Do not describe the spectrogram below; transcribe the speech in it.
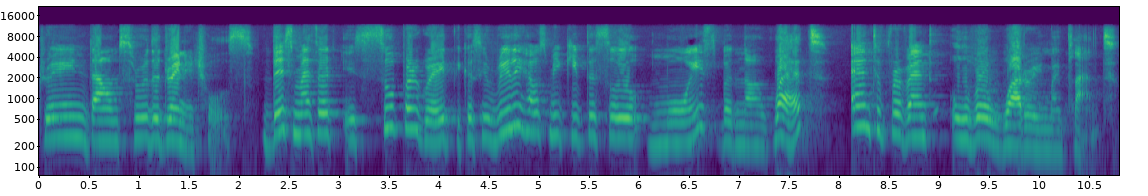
drain down through the drainage holes. This method is super great because it really helps me keep the soil moist but not wet and to prevent overwatering my plant.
